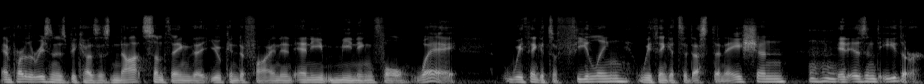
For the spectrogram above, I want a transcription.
And part of the reason is because it's not something that you can define in any meaningful way. We think it's a feeling, we think it's a destination. Mm-hmm. It isn't either.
